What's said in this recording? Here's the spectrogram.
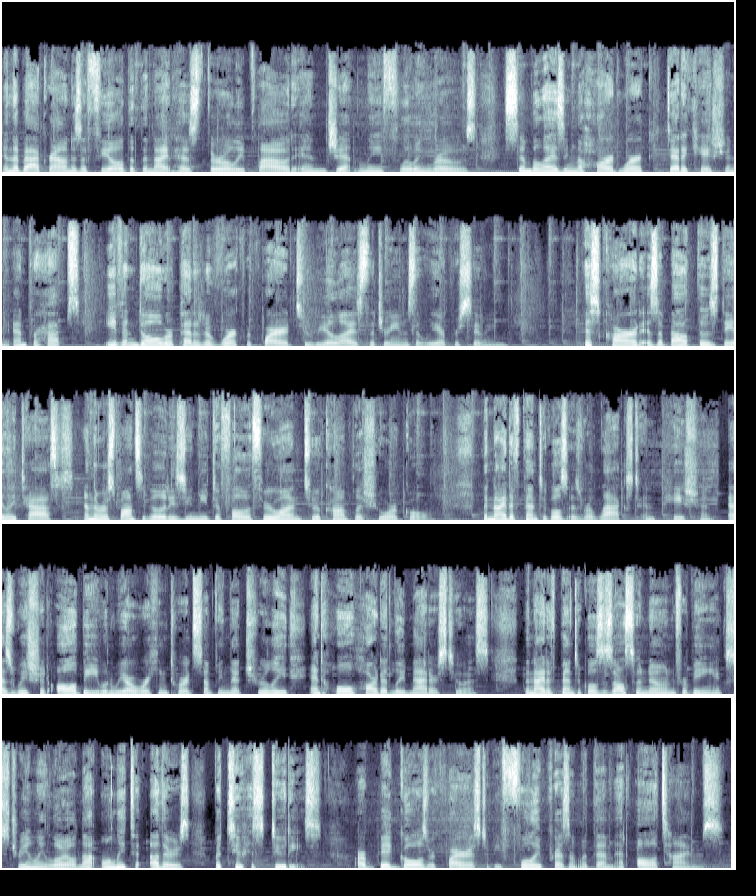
In the background is a field that the knight has thoroughly plowed in gently flowing rows, symbolizing the hard work, dedication, and perhaps even dull, repetitive work required to realize the dreams that we are pursuing. This card is about those daily tasks and the responsibilities you need to follow through on to accomplish your goal. The Knight of Pentacles is relaxed and patient, as we should all be when we are working towards something that truly and wholeheartedly matters to us. The Knight of Pentacles is also known for being extremely loyal not only to others, but to his duties. Our big goals require us to be fully present with them at all times.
